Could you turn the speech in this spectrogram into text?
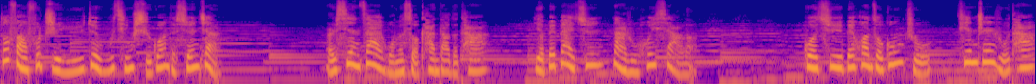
都仿佛止于对无情时光的宣战。而现在我们所看到的他，也被败军纳入麾下了。过去被唤作公主，天真如她，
